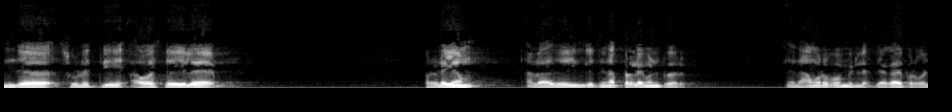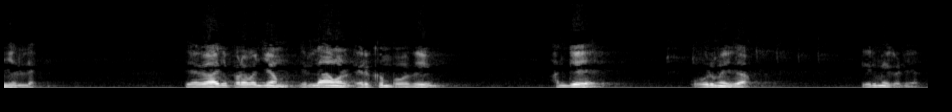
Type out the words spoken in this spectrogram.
இந்த சுளுத்தி அவஸ்தையில் பிரளயம் அல்லாது இங்கு தினப்பிரளயம்னு பேர். இது நாமரூபம் இல்லை தேகாதி பிரபஞ்சம் இல்லை. தேகாதி பிரபஞ்சம் இல்லாமல் இருக்கும்போது அங்கே ஒருமை தான் இருமை கிடையாது.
